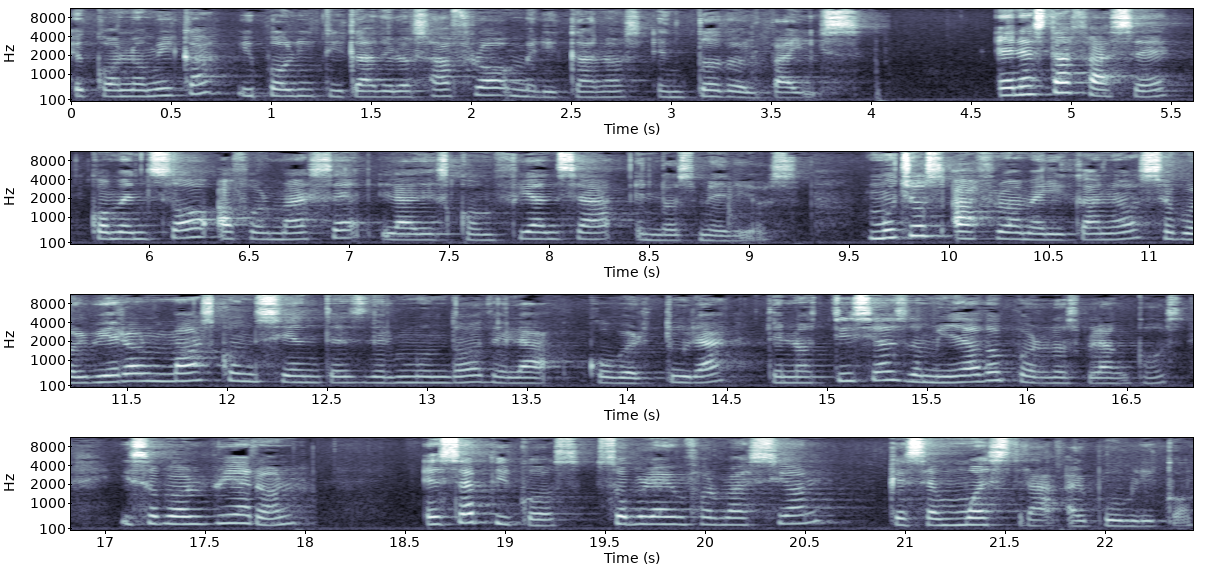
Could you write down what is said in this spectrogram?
económica y política de los afroamericanos en todo el país. En esta fase comenzó a formarse la desconfianza en los medios. Muchos afroamericanos se volvieron más conscientes del mundo de la cobertura de noticias dominado por los blancos y se volvieron escépticos sobre la información que se muestra al público.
